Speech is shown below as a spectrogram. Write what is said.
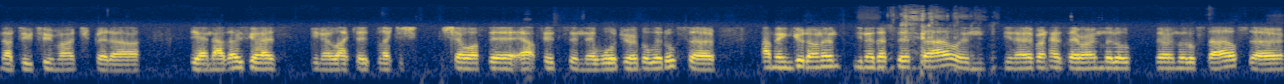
not do too much. But uh, yeah, no, those guys, you know, like to like to sh- show off their outfits and their wardrobe a little. So, I mean, good on them. You know, that's their style, and you know, everyone has their own little their own little style. So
